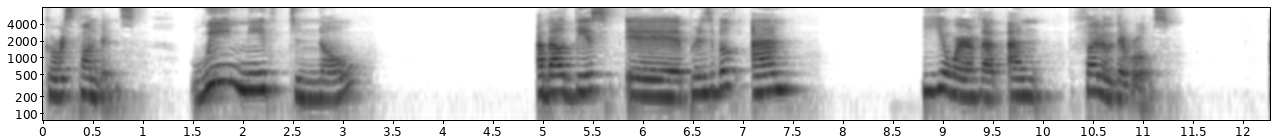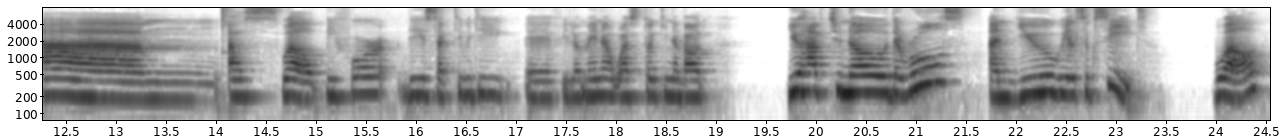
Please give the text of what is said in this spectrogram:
correspondence we need to know about these uh, principles and be aware of that and follow the rules. Um, as well, before this activity, uh, Filomena was talking about you have to know the rules and you will succeed. Well,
